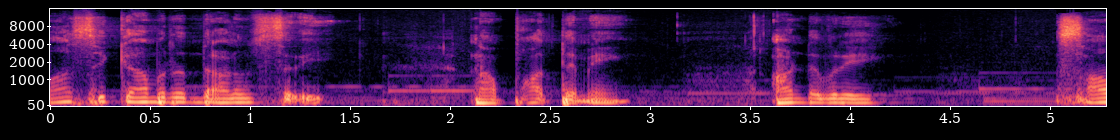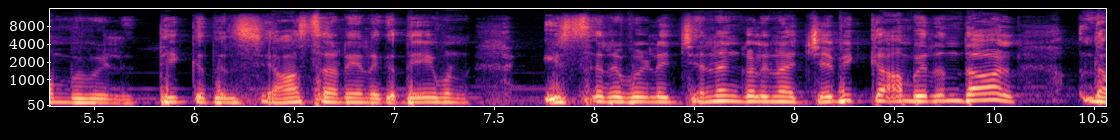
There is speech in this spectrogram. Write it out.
வாசிக்காமல் இருந்தாலும் சரி நான் பார்த்தமே. ஆண்டவரே சாம்புவேல் தீக்கதரிசி ஆசாரி எனக்கு தேவன் இஸ்ரவேல ஜனங்களை நான் ஜெபிக்காமல் இருந்தால் அந்த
